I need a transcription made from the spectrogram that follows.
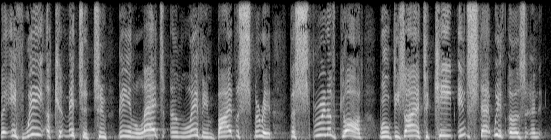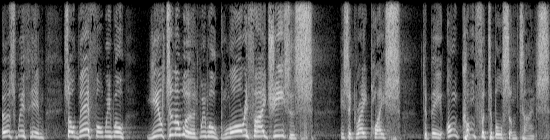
But if we are committed to being led and living by the Spirit, the Spirit of God will desire to keep in step with us and us with Him. So therefore, we will yield to the word, we will glorify Jesus. It's a great place to be. Uncomfortable sometimes,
